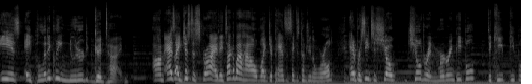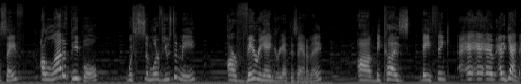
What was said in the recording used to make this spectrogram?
is a politically neutered good time. Um, as I just described, they talk about how like Japan's the safest country in the world, and it proceeds to show children murdering people to keep people safe. A lot of people with similar views to me are very angry at this anime um, because they think, and, and again,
